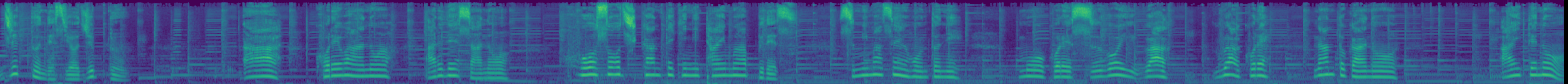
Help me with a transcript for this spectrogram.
10分ですよ10分。ああこれはあのあれですあの放送時間的にタイムアップです。すみません本当に。もうこれすごいわうわこれなんとかあの相手の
